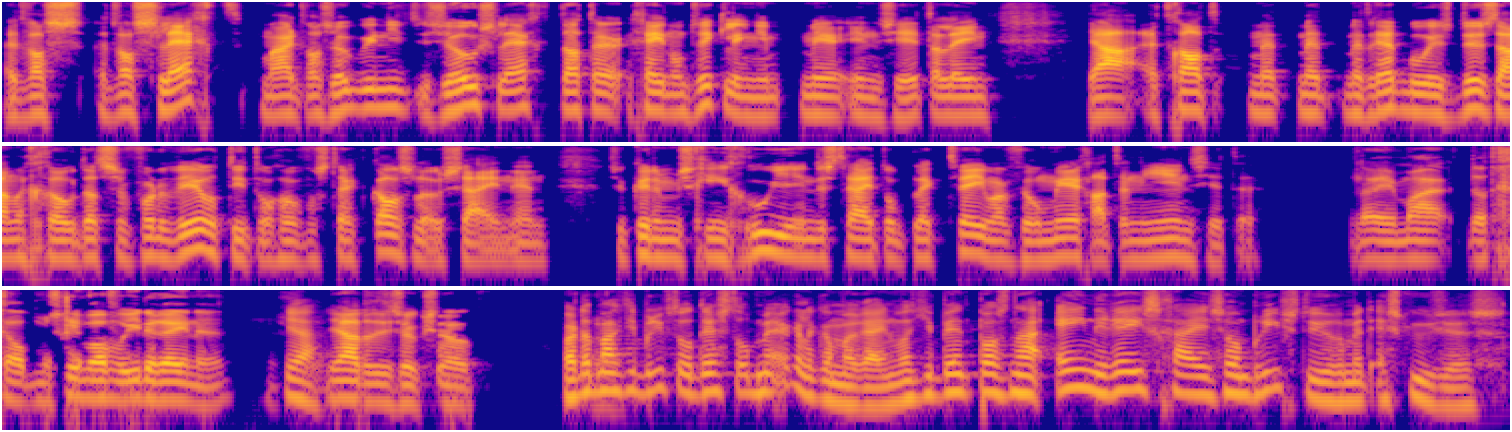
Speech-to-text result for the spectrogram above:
het was, het was slecht, maar het was ook weer niet zo slecht dat er geen ontwikkeling meer in zit. Alleen, ja, het gat met, met, met Red Bull is dusdanig groot dat ze voor de wereldtitel gewoon volstrekt kansloos zijn. En ze kunnen misschien groeien in de strijd op plek 2, maar veel meer gaat er niet in zitten. Nee, maar dat geldt misschien wel voor iedereen, hè? Dus, ja. ja, dat is ook zo. Maar dat maakt die brief toch des te opmerkelijker, Marijn. Want je bent pas na één race ga je zo'n brief sturen met excuses.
